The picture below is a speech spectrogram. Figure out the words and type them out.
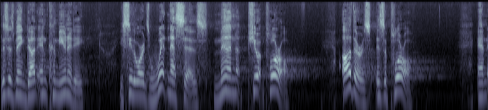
This is being done in community. You see the words witnesses, men, plural. Others is a plural. And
